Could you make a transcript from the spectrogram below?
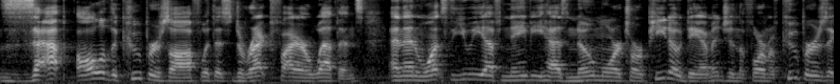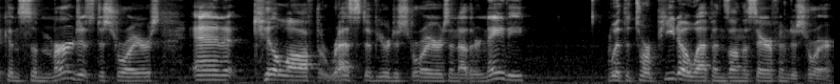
zap all of the Coopers off with its direct fire weapons, and then once the UEF Navy has no more torpedo damage in the form of Coopers, it can submerge its destroyers and kill off the rest of your destroyers and other Navy with the torpedo weapons on the Seraphim Destroyer.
